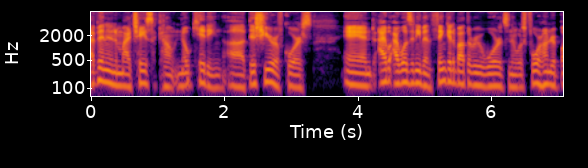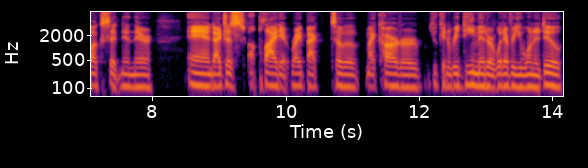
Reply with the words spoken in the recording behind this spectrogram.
I've been in my Chase account, no kidding, uh, this year, of course, and I, I wasn't even thinking about the rewards, and there was 400 bucks sitting in there, and I just applied it right back to my card, or you can redeem it, or whatever you want to do.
